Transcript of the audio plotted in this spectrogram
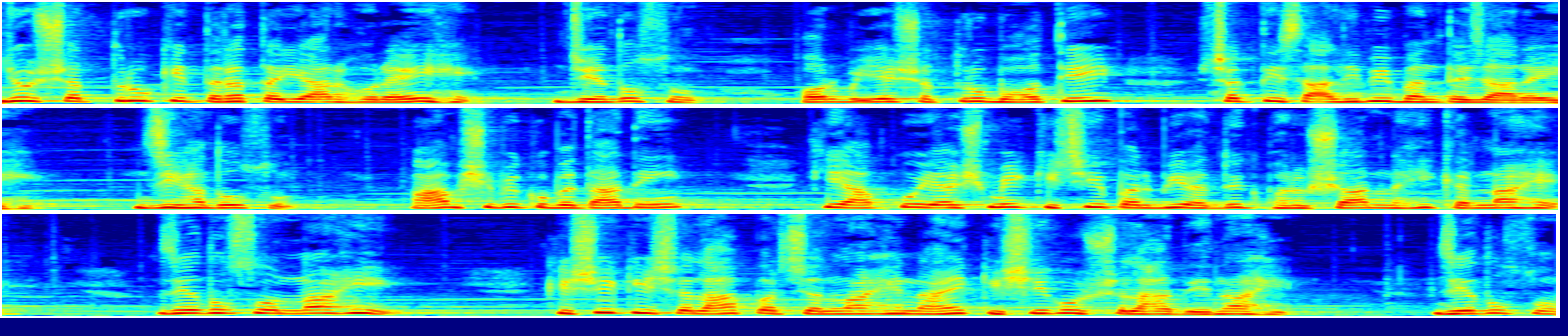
जो शत्रु की तरह तैयार हो रहे हैं। जी हाँ दोस्तों, और ये शत्रु बहुत ही शक्तिशाली भी बनते जा रहे हैं। जी हाँ दोस्तों, आप सभी को बता दें कि आपको यश में किसी पर भी अधिक भरोसा नहीं करना है। जी दोस्तों ना ही किसी की सलाह पर चलना है, ना ही किसी को सलाह देना है। जी दोस्तों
